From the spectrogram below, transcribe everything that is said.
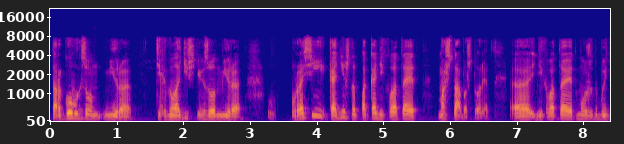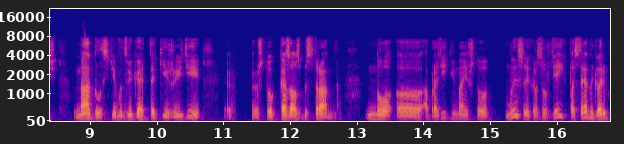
торговых зон мира, технологических зон мира. У России, конечно, пока не хватает масштаба, что ли. Э, не хватает, может быть, наглости выдвигать такие же идеи, э, что казалось бы странно. Но э, обратите внимание, что мы в своих рассуждениях постоянно говорим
